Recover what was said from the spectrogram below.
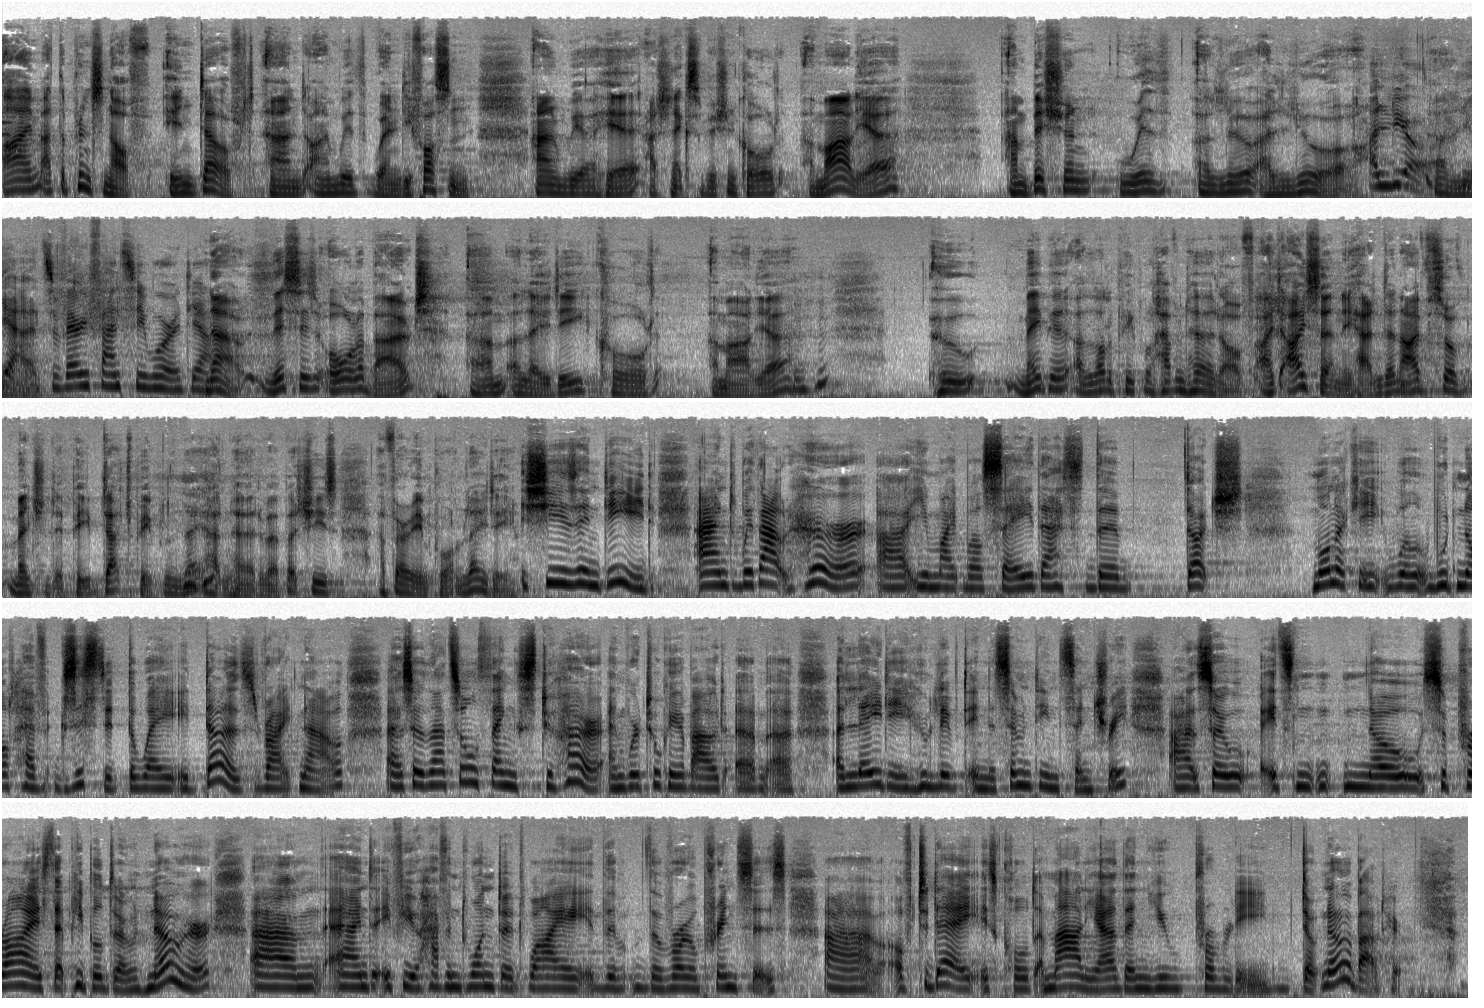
I'm at the Prinsenhof in Delft and I'm with Wendy Fossen. And we are here at an exhibition called Amalia Ambition with Allure. Allure. Allure. allure. Yeah, it's a very fancy word, yeah. Now, this is all about um, a lady called Amalia. Mm-hmm who maybe a lot of people haven't heard of. I, I certainly hadn't, and I've sort of mentioned it to Dutch people, and they mm-hmm. hadn't heard of her. But she's a very important lady. She is indeed, and without her, uh, you might well say that the Dutch monarchy will, would not have existed the way it does right now. Uh, so that's all thanks to her. And we're talking about um, a, a, lady who lived in the 17th century. Uh, so it's n- no surprise that people don't know her. Um, and if you haven't wondered why the, the royal princess uh, of today is called Amalia, then you probably don't know about her.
